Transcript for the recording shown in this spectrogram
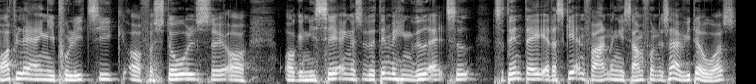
oplæring i politik og forståelse og organisering osv., den vil hænge ved altid. Så den dag, at der sker en forandring i samfundet, så er vi der jo også.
